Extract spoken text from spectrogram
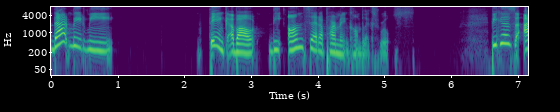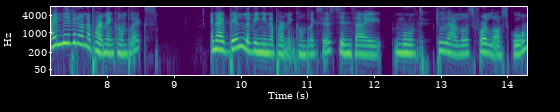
that made me think about the onset apartment complex rules. Because I live in an apartment complex and I've been living in apartment complexes since I moved to Dallas for law school,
